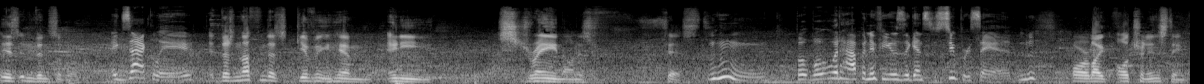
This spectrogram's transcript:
is invincible. exactly. There's nothing that's giving him any strain on his fist, Hmm. But what would happen if he was against a Super Saiyan? or like Ultra Instinct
